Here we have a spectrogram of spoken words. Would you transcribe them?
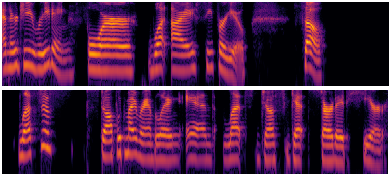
energy reading for what I see for you. So, let's just stop with my rambling and let's just get started here.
